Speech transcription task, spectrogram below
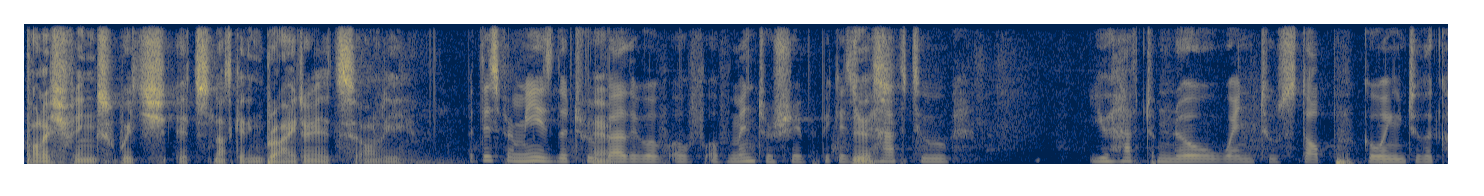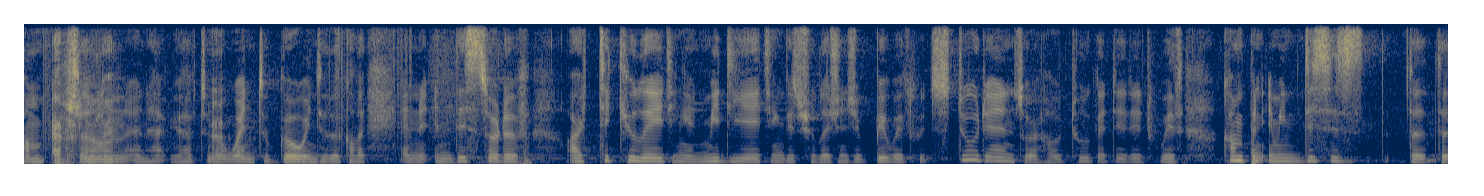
polish things which it's not getting brighter, it's only, But this for me is the true Yeah. value of, of, of mentorship because Yes. you have to you have to know when to stop going into the comfort Absolutely. zone and ha- you have to Yeah. know when to go into the comfort and in this sort of articulating and mediating this relationship be with with students or how Tulga did it with company I mean this is the, the,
